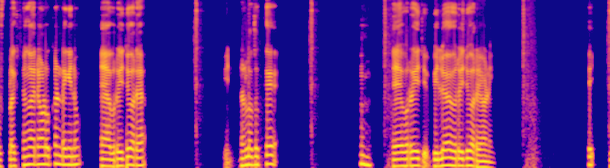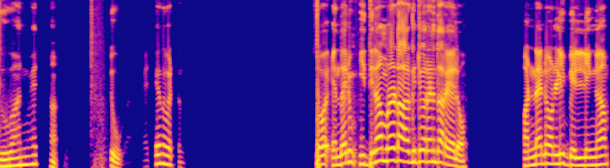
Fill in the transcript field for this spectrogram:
റിഫ്ലക്ഷൻ കാര്യങ്ങളൊക്കെ ഉണ്ടെങ്കിലും ആവറേജ് പറയാം. പിന്നുള്ളതൊക്കെ ആവറേജ് ബിലോ ആവറേജ് പറയുവാണെങ്കിൽ. പെട്ടെന്ന്. സോ എന്തായാലും ഇതിന് നമ്മുടെ ടാർഗറ്റ് പറയുന്നത് അറിയാലോ? വൺ ആൻഡ് ഓൺലി ബെല്ലിങ്ങാം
